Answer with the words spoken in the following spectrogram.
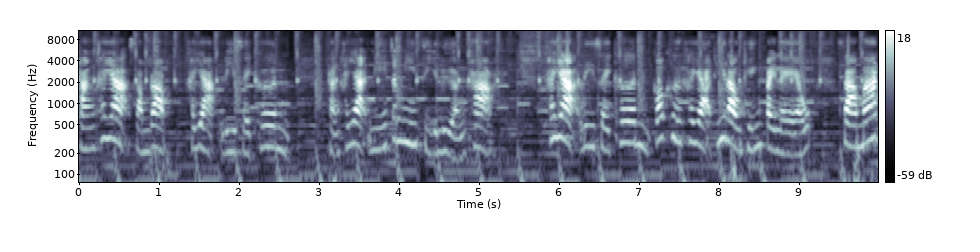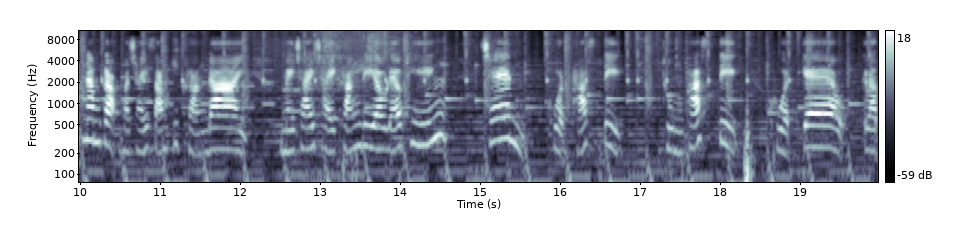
ถังขยะสำหรับขยะรีไซเคิลถังขยะนี้จะมีสีเหลืองค่ะ ขยะรีไซเคิลก็คือขยะที่เราทิ้งไปแล้ว สามารถนำกลับมาใช้ซ้ำอีกครั้งได้ ไม่ใช่ใช้ครั้งเดียวแล้วทิ้ง เช่น ขวดพลาสติก ถุงพลาสติก ขวดแก้ว กระ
